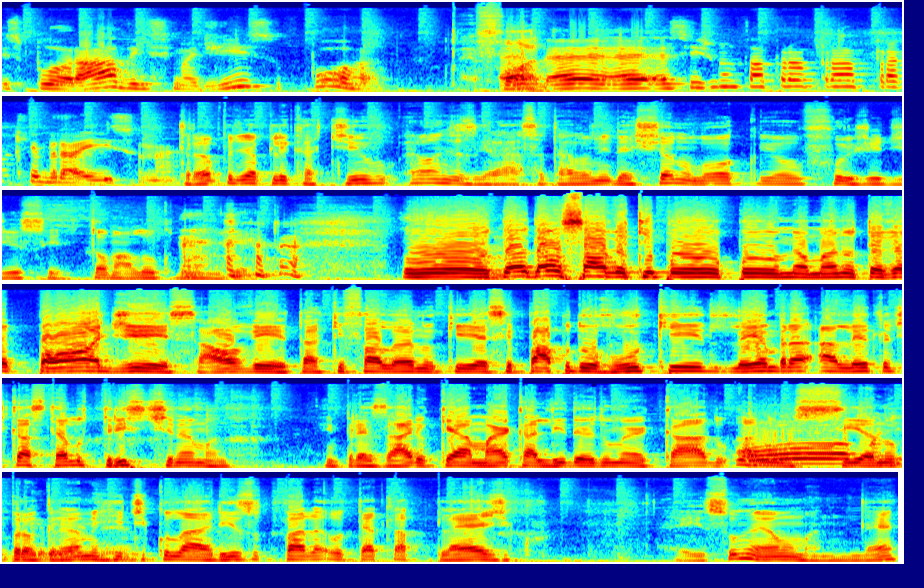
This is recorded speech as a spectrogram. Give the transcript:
explorado em cima disso, porra, É foda. é, é- é- é se juntar pra, pra, pra quebrar isso, né? Trampo de aplicativo é uma desgraça, tava me deixando louco e eu fugi disso e tô maluco do mesmo jeito. O, dá, dá um salve aqui pro, pro meu mano TV Pod, salve, tá aqui falando que esse papo do Hulk lembra a letra de Castelo Triste, né, mano? Empresário que é a marca líder do mercado, Oh, anuncia no programa e ridiculariza para o tetraplégico. É isso mesmo, mano, né?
